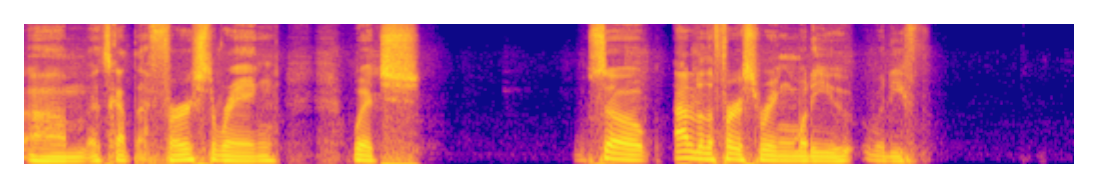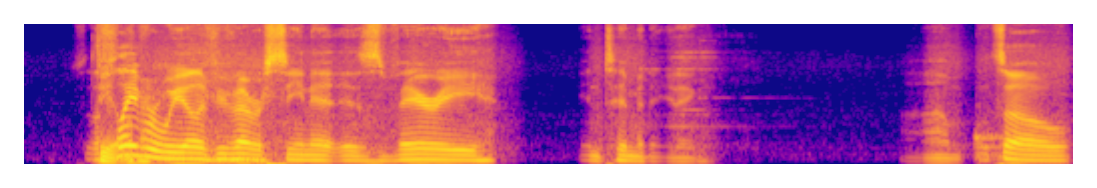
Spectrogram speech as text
Um, it's got the first ring, which so out of the first ring, what do you what do you? So the flavor wheel, if you've ever seen it, is very intimidating. Um, so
